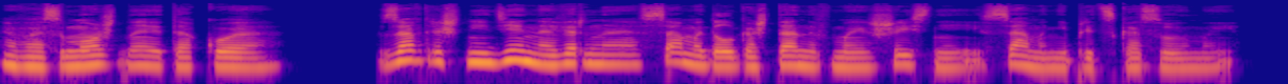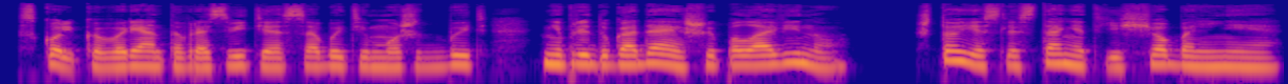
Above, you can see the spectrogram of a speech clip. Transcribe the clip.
Возможно и такое. Завтрашний день, наверное, самый долгожданный в моей жизни и самый непредсказуемый. Сколько вариантов развития событий может быть, не предугадаешь и половину. Что, если станет еще больнее?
